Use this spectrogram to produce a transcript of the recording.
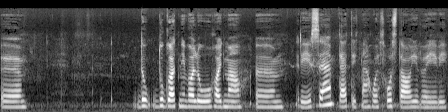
ö, dugatni való hagyma ö, része, tehát itt már hozta a jövő évi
